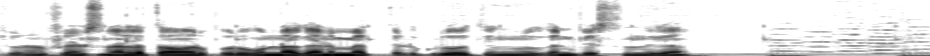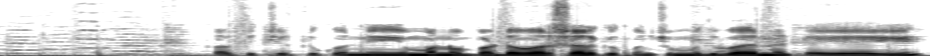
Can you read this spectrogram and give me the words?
చూడండి ఫ్రెండ్స్ నల్ల తామర పురుగు ఉన్నా కానీ మెత్తడి గ్రోతింగ్ కనిపిస్తుందిగా. కాఫీ చెట్లు కొన్ని మనం పడ్డ వర్షాలకి కొంచెం ముదిబారినట్టు అయ్యాయి.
